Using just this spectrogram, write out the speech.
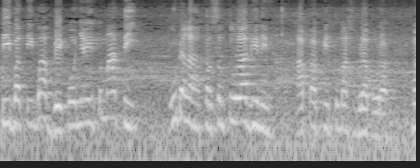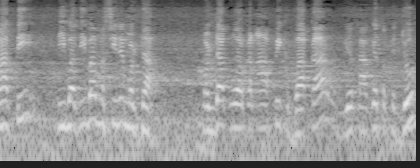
tiba-tiba bekonya itu mati. Udah nggak tersentuh lagi nih apa pintu masuk gapura mati tiba-tiba mesinnya meledak. Meledak keluarkan api kebakar dia kaget terkejut.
